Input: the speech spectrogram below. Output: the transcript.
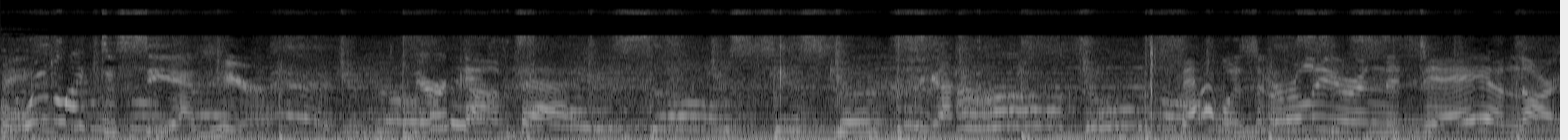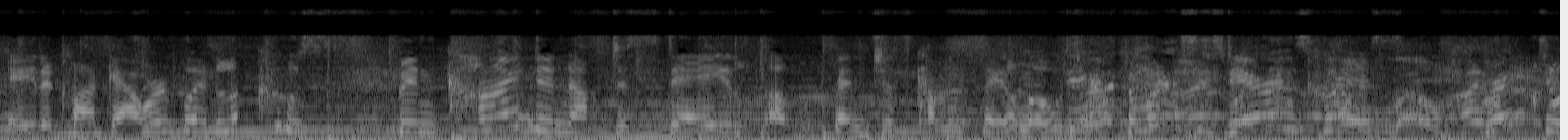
me. We'd like to see Ed here. Here it comes. that? We got That was earlier in the day on our 8 o'clock hour, but look who's been kind enough to stay up and just come and say hello to Darren us. Criss Darren. Criss. Hello. Hi Great to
